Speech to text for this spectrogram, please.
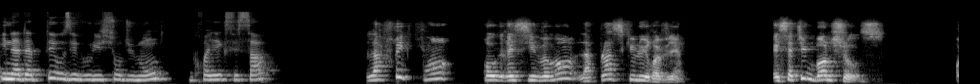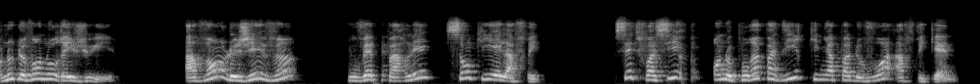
inadaptées aux évolutions du monde. Vous croyez que c'est ça? L'Afrique prend progressivement la place qui lui revient. Et c'est une bonne chose nous devons nous réjouir. Avant, le G20 pouvait parler sans qu'il y ait l'Afrique. Cette fois-ci, on ne pourra pas dire qu'il n'y a pas de voix africaine.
